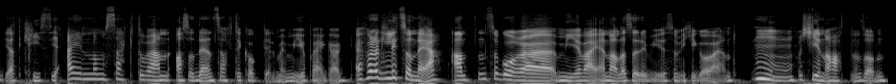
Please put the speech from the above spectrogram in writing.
De har hatt krise i eiendomssektoren. Altså Det er en saftig cocktail med mye på en gang. Jeg føler det er litt sånn det er. Enten så går det mye veien, eller så er det mye som ikke går veien. Mm. Og Kina har hatt en sånn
